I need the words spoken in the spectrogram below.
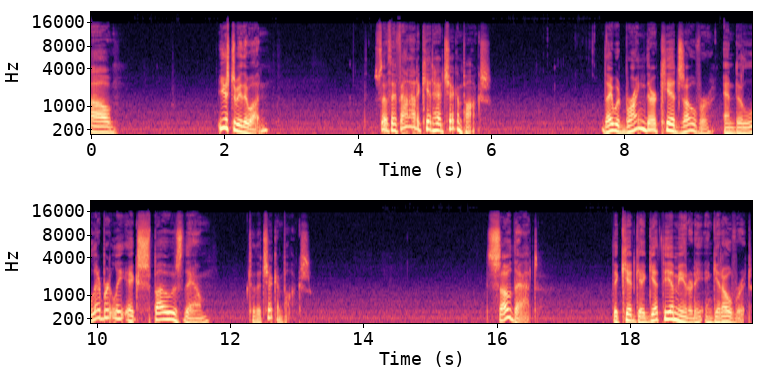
Uh, used to be there wasn't. So if they found out a kid had chickenpox, they would bring their kids over and deliberately expose them to the chickenpox so that the kid could get the immunity and get over it.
